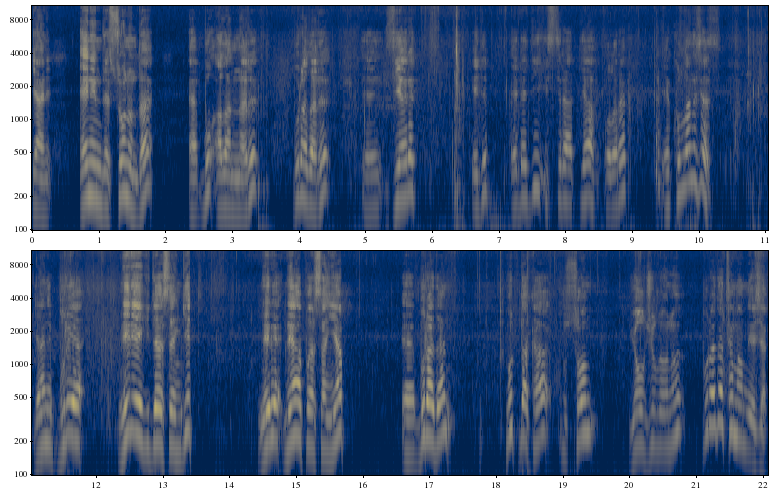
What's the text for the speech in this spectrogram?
Yani eninde sonunda e, bu alanları, buraları e, ziyaret edip ebedi istirahatgah olarak e, kullanacağız. Yani buraya nereye gidersen git, nere, ne yaparsan yap, e, buradan mutlaka bu son yolculuğunu burada tamamlayacak.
